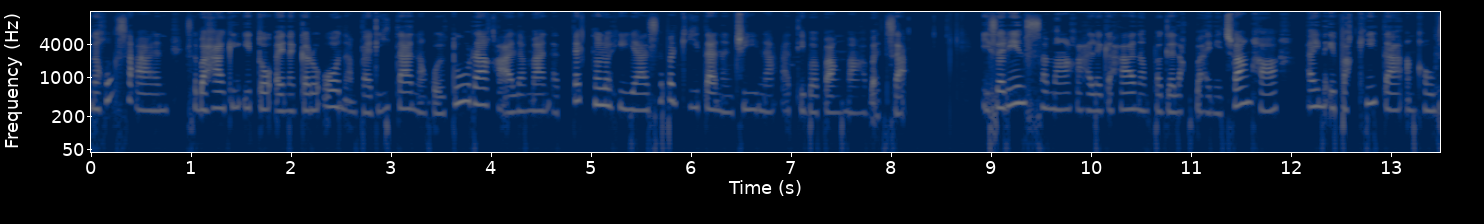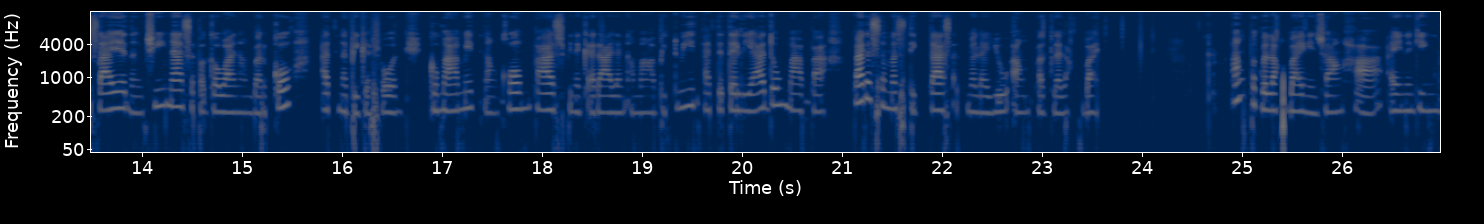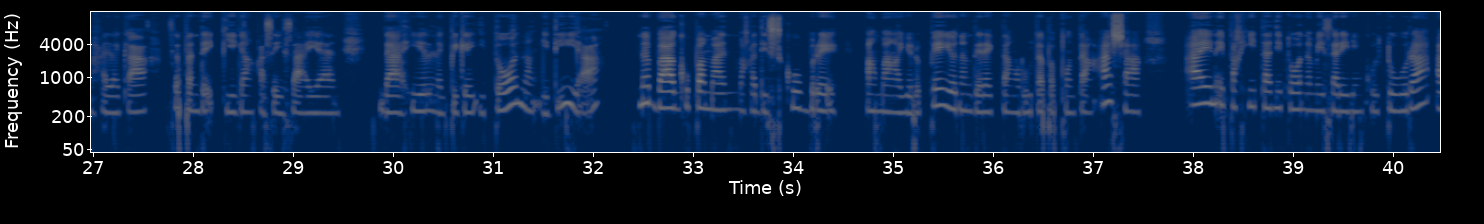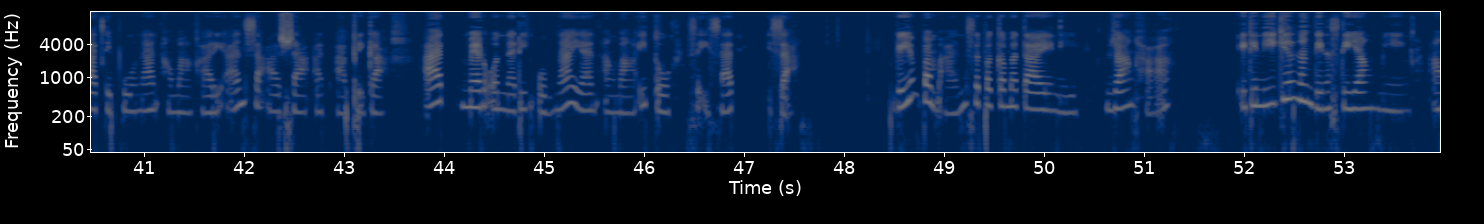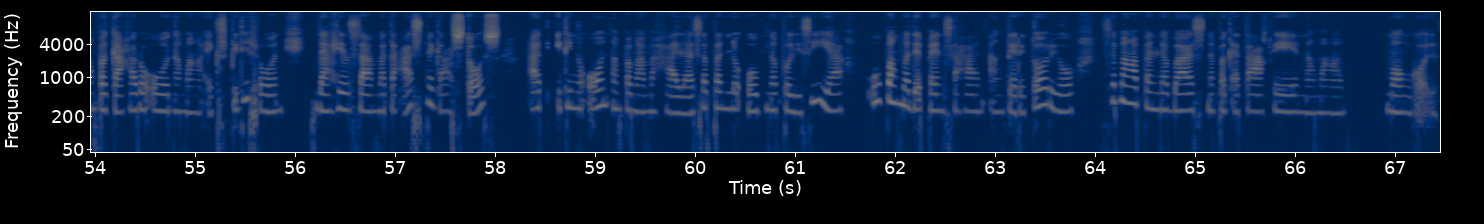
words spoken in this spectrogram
na kung saan sa bahaging ito ay nagkaroon ang palitan ng kultura, kaalaman at teknolohiya sa pagitan ng China at iba pang mga bansa. Isa rin sa mga kahalagahan ng paglalakbay ni Zhang He ay naipakita ang kahusayan ng China sa paggawa ng barko at nabigasyon. Gumamit ng kompas, pinag-aralan ang mga bituin at detalyadong mapa para sa mas tigtas at malayo ang paglalakbay. Ang paglalakbay ni Zhang He ay naging mahalaga sa pandaigdigang kasaysayan dahil nagbigay ito ng ideya na bago pa man makadiskubre ang mga Europeo ng direktang ruta papuntang Asya, ay naipakita nito na may sariling kultura at lipunan ang mga karian sa Asya at Afrika at meron na ring ugnayan ang mga ito sa isa't isa. Gayunpaman, sa pagkamatay ni Zhang He, Itinigil ng dinastiyang Ming ang pagkakaroon ng mga ekspedisyon dahil sa mataas na gastos at itinuon ang pamamahala sa panloob na polisiya upang madepensahan ang teritoryo sa mga panlabas na pag-atake ng mga Mongol.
